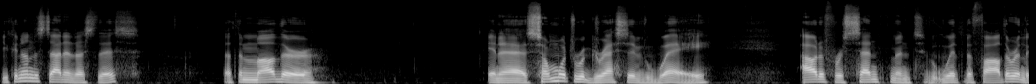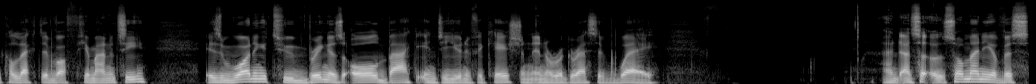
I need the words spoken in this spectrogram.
you can understand it as this that the mother in a somewhat regressive way, out of resentment with the Father and the collective of humanity, is wanting to bring us all back into unification in a regressive way. And, and so, so many of us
